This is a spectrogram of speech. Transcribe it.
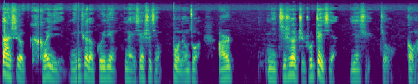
但是可以明确的规定哪些事情不能做，而。你及时的指出这些，也许就够了。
